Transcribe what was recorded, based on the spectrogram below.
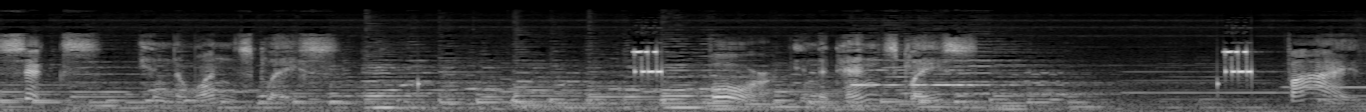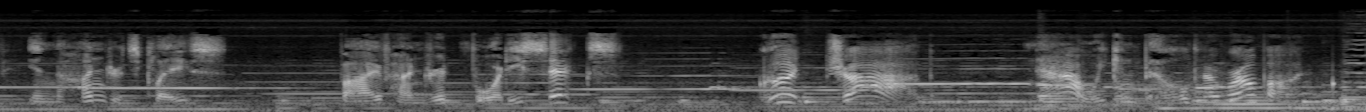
Six in the ones place. Tens place. Five in the hundreds place. Five hundred forty-six. Good job! Now we can build a robot.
